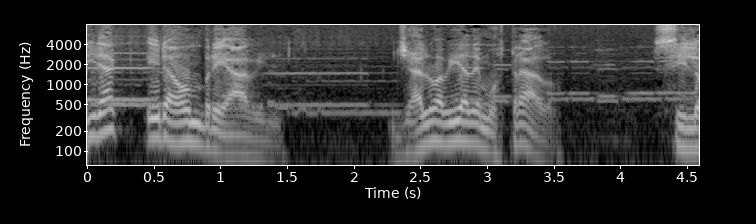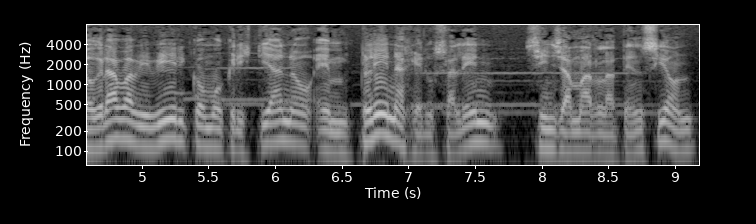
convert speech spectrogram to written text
Sirac era hombre hábil. Ya lo había demostrado. Si lograba vivir como cristiano en plena Jerusalén sin llamar la atención,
